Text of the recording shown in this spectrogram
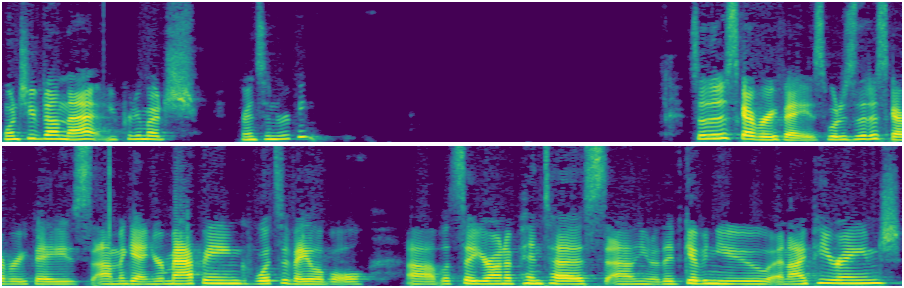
once you've done that, you pretty much rinse and repeat. So the discovery phase. What is the discovery phase? Um, again, you're mapping what's available. Uh, let's say you're on a pen test. Uh, you know they've given you an IP range.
